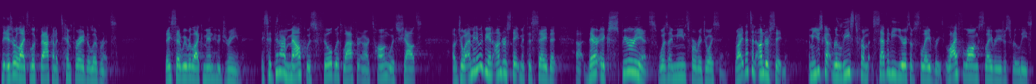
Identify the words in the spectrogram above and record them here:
The Israelites looked back on a temporary deliverance. They said we were like men who dream. They said, Then our mouth was filled with laughter and our tongue with shouts of joy. I mean, it would be an understatement to say that uh, their experience was a means for rejoicing, right? That's an understatement. I mean, you just got released from 70 years of slavery, lifelong slavery, you just released,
